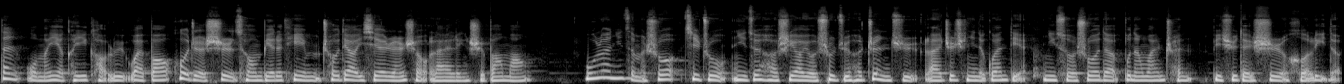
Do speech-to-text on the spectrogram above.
但我们也可以考虑外包，或者是从别的 team 抽调一些人手来临时帮忙。无论你怎么说，记住，你最好是要有数据和证据来支持你的观点。你所说的不能完成，必须得是合理的。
